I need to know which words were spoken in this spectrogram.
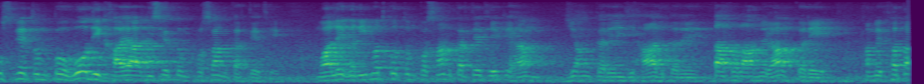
اس نے تم کو وہ دکھایا جسے تم پسند کرتے تھے۔ مال غنیمت کو تم پسند کرتے تھے کہ ہم جنگ کریں، جہاد کریں اللہ تعالیٰ ہمیں یاد کرے ہمیں فتح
